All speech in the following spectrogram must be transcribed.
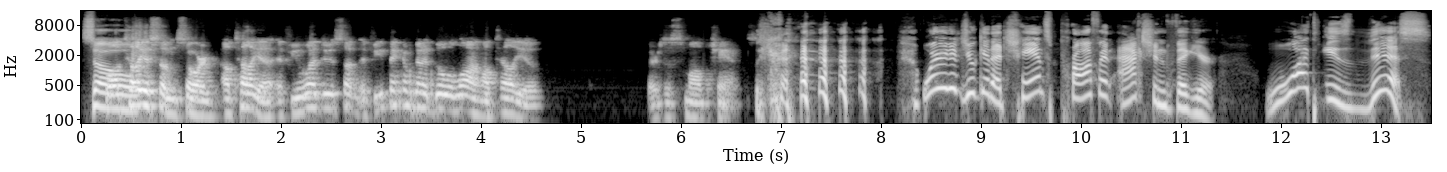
So Well, I'll tell you some, Sorg. I'll tell you if you want to do something. If you think I'm going to go along, I'll tell you. There's a small chance. Where did you get a chance profit action figure? What is this?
